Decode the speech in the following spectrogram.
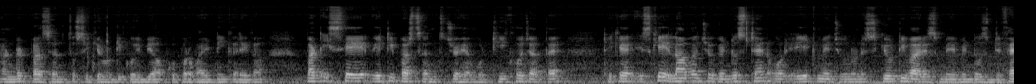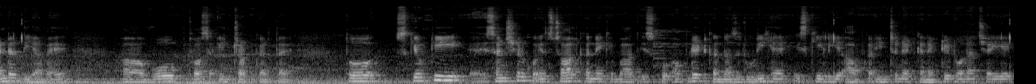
100 परसेंट तो सिक्योरिटी कोई भी आपको प्रोवाइड नहीं करेगा। बट इससे 80 परसेंट जो है वो ठीक हो जाता है। ठीक है? इसके अलावा जो विंडोज़ टेन और एट में जो उन्होंने सिक्योरिटी वायरस में विंडोज़ डिफेंडर दिया हुआ है वो थोड़ा सा इंटरप्ट करता है। तो सिक्योरिटी इसेंशियल को इंस्टॉल करने के बाद इसको अपडेट करना ज़रूरी है। इसके लिए आपका इंटरनेट कनेक्टेड होना चाहिए।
